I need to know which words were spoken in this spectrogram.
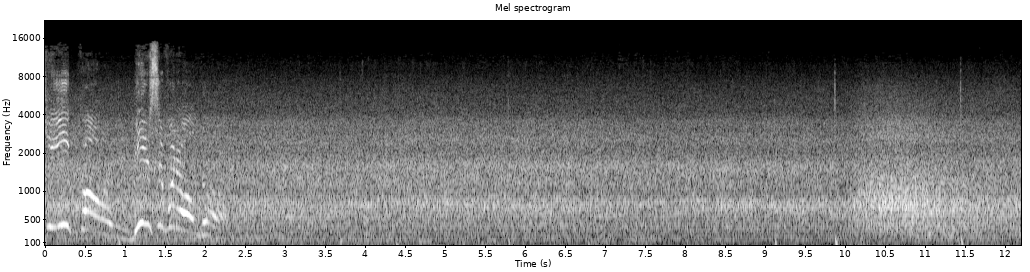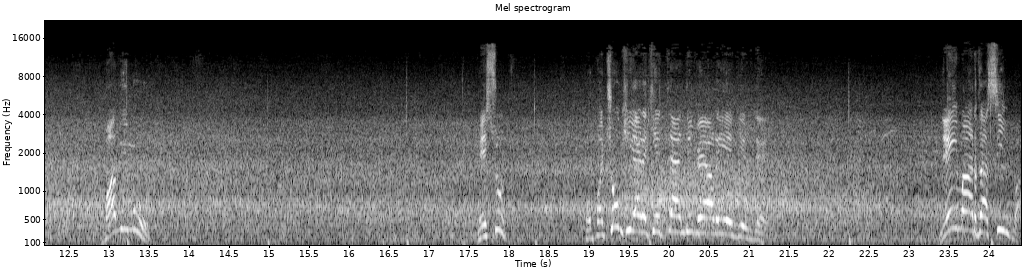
Maçtaki ilk gol 1-0 oldu. Bobby Moore. Mesut. Topa çok iyi hareketlendi ve araya girdi. Neymar da Silva.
